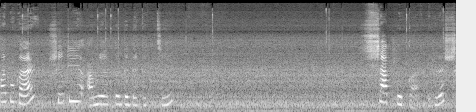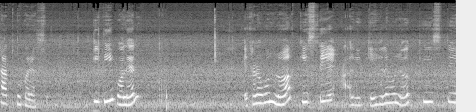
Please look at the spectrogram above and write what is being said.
কয় প্রকার? সেটি আমি আপনাদের দেখাচ্ছি। সাত প্রকার, এখানে সাত প্রকার আছে। কি কি বলেন। এখানে বলল, কিস্তি এখানে বলল, কিস্তি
